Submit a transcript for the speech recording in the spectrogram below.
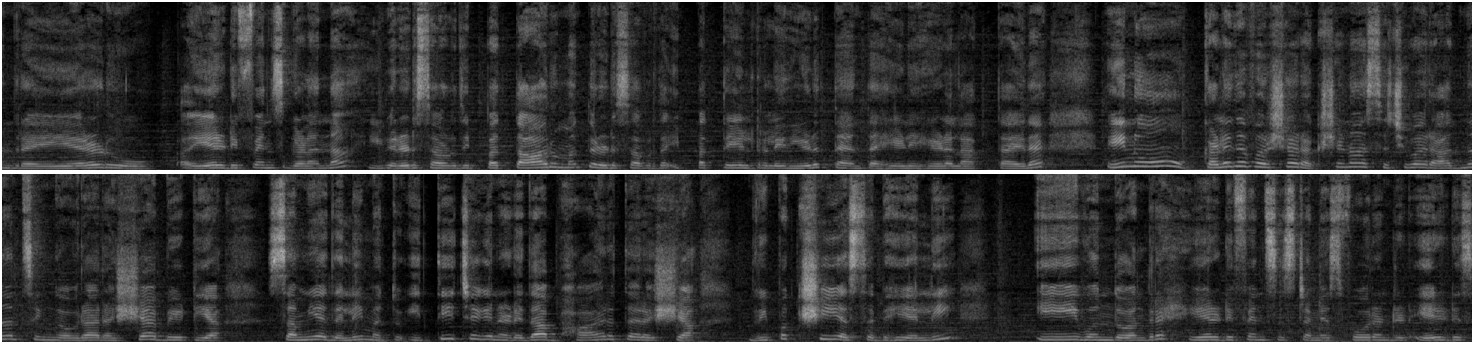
ಅಂದರೆ ಎರಡು, ಏರ್ ಡಿಫೆನ್ಸ್ಗಳನ್ನು ಎರಡು ಸಾವಿರದ ಇಪ್ಪತ್ತಾರು ಮತ್ತು ಎರಡು ಸಾವಿರದ ಇಪ್ಪತ್ತೇಳರಲ್ಲಿ ನೀಡುತ್ತೆ ಅಂತ ಹೇಳಿ ಹೇಳಲಾಗ್ತಾ ಇದೆ. ಇನ್ನು ಕಳೆದ ವರ್ಷ ರಕ್ಷಣಾ ಸಚಿವ ರಾಜನಾಥ್ ಸಿಂಗ್ ಅವರ ರಷ್ಯಾ ಭೇಟಿಯ ಸಮಯದಲ್ಲಿ ಮತ್ತು ಇತ್ತೀಚೆಗೆ ನಡೆದ ಭಾರತ ರಷ್ಯಾ ದ್ವಿಪಕ್ಷೀಯ ಸಭೆಯಲ್ಲಿ ಈ ಒಂದು, ಅಂದರೆ air defence system, S four hundred air dis,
